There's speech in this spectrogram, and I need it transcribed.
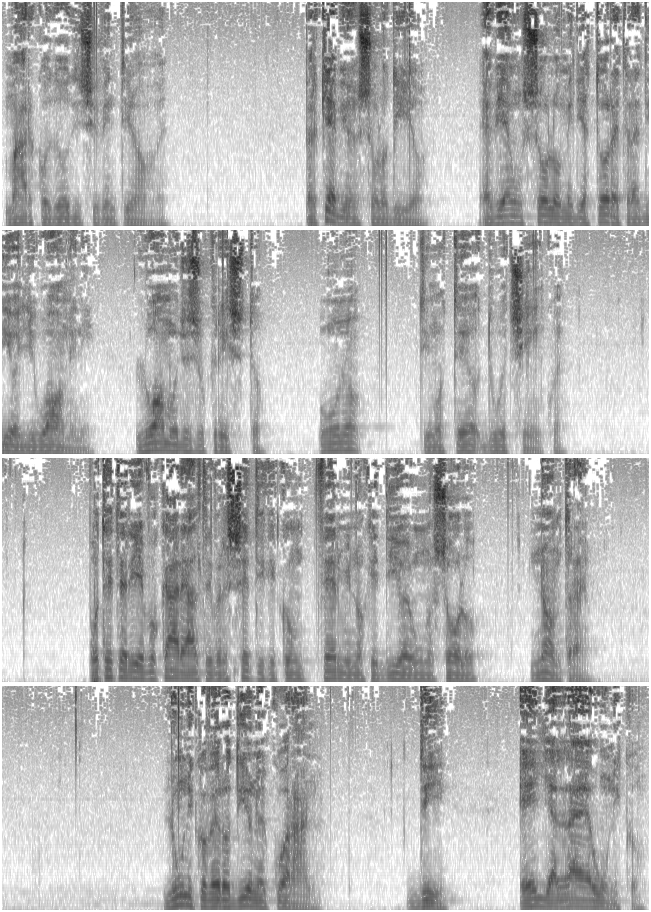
Marco 12, 29. Perché vi è un solo Dio e vi è un solo mediatore tra Dio e gli uomini, l'uomo Gesù Cristo. 1 Timoteo 2,5. Potete rievocare altri versetti che confermino che Dio è uno solo? Non tre. L'unico vero Dio nel Quran. Di, egli Allah è unico,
